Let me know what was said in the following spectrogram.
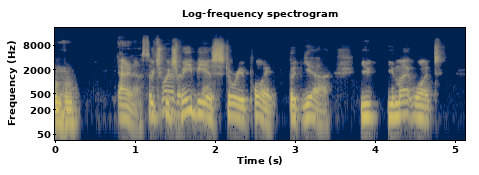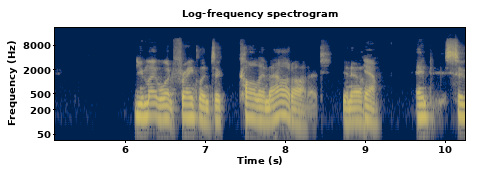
Mm-hmm. I don't know. So which which the, may be yeah. a story point, but yeah, you you might want you might want Franklin to call him out on it. You know. Yeah. And so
